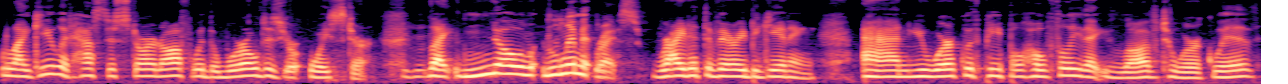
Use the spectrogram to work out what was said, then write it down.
like you, it has to start off with the world is your oyster. Mm-hmm. Like, no, limitless, right. at the very beginning. And you work with people, hopefully, that you love to work with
